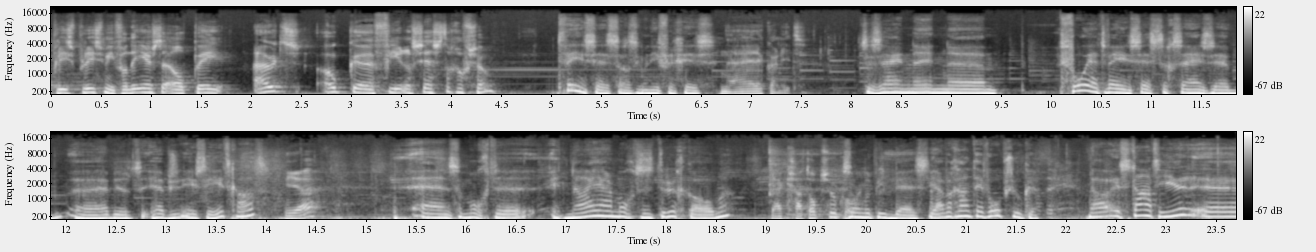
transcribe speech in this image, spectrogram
Please Please Me. Van de eerste LP uit, ook uh, 64 of zo? 62, als ik me niet vergis. Nee, dat kan niet. Ze zijn in uh, voorjaar 62 zijn ze, uh, hebben, het, hebben ze een eerste hit gehad. Ja? En ze mochten, in het najaar mochten ze terugkomen. Ja, ik ga het opzoeken. Zonder Piet Best. Ja, we gaan het even opzoeken. Nou, het staat hier. Uh,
